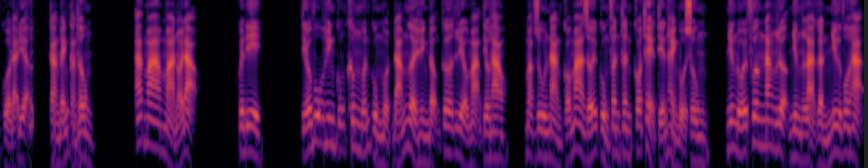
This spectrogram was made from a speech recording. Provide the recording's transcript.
của đại địa, càng đánh càng thông. Ác ma mà nói đạo. Quên đi. Tiếu vũ hinh cũng không muốn cùng một đám người hình động cơ liều mạng tiêu hao, mặc dù nàng có ma giới cùng phân thân có thể tiến hành bổ sung, nhưng đối phương năng lượng nhưng là gần như vô hạn.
